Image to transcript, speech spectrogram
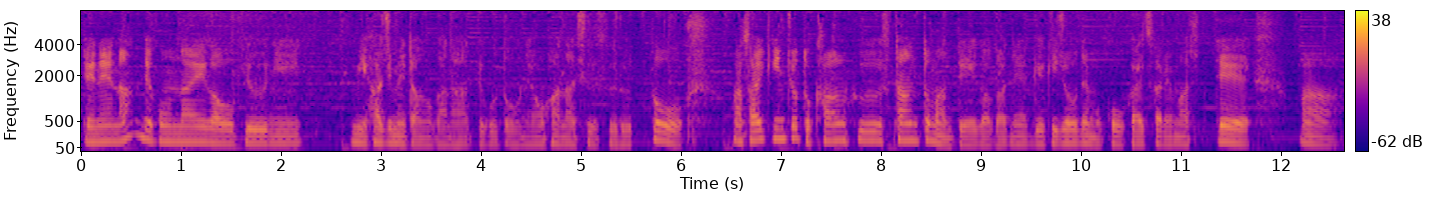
でね、なんでこんな映画を急に見始めたのかなってことをね、お話しすると、まあ、最近ちょっとカンフースタントマンって映画がね、劇場でも公開されまして、まあ、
